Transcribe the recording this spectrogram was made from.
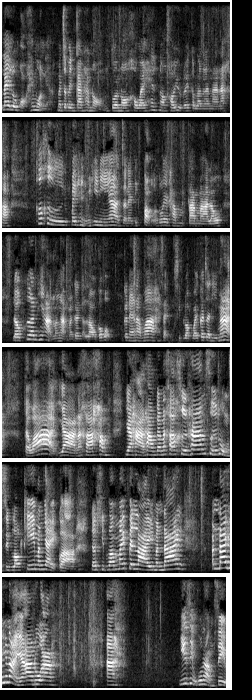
ไล่ลมออกให้หมดเนี่ย มันจะเป็นการถนอมตัวน้องเขาไว้ให้น้องเขาอยู่ด้วยกับเรานานๆนะคะ ก็คือไปเห็นวิธีนี้อะจากใน t ิ k t o k แล้วก็เลยทำตามมาแล้วแล้วเพื่อนที่อ่านมังงะเหมือนกันกับเราก็บอก ก็แนะนำว่าใส่ถุงซิปล็อกไว้ก็จะดีมาก แต่ว่าอย่านะคะทำอย่าหาทำกันนะคะ คือห้ามซื้อถุงซิปล็อกที่มันใหญ่กว่า แล้วคิดว่าไม่เป็นไรมันได้ มันได้ที่ไหนอะดูอะอะยี่สิบคูณสามสิบ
